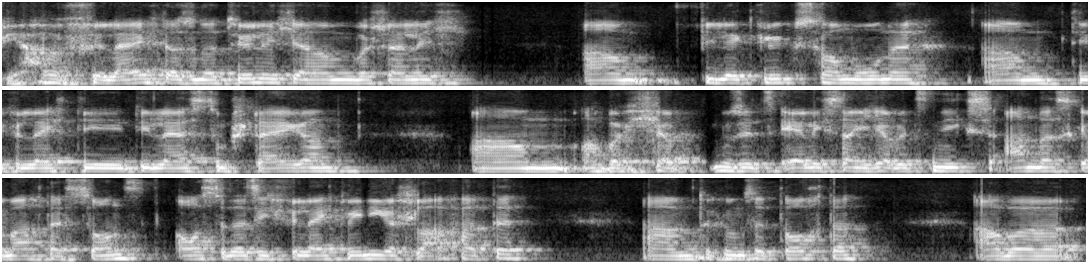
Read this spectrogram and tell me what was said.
ja, vielleicht. Also natürlich ähm, wahrscheinlich ähm, viele Glückshormone, ähm, die vielleicht die, die Leistung steigern. Ähm, aber ich hab, muss jetzt ehrlich sagen, ich habe jetzt nichts anderes gemacht als sonst, außer dass ich vielleicht weniger Schlaf hatte ähm, durch unsere Tochter. Aber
